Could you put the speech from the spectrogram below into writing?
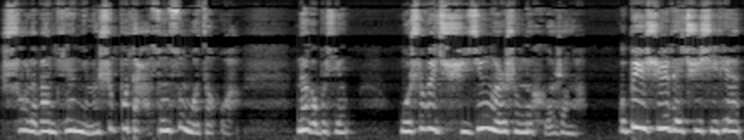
说了半天，你们是不打算送我走啊？那可不行，我是为取经而生的和尚啊，我必须得去西天。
